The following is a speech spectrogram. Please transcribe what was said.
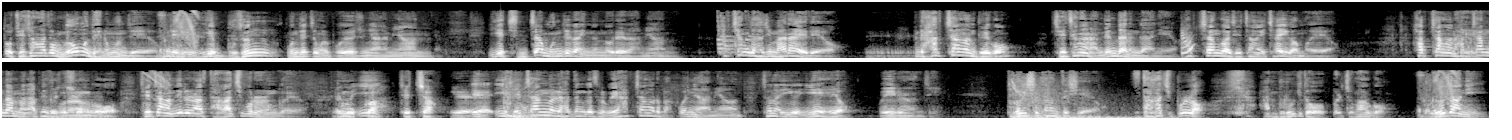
또 재창하도록 넣으면 되는 문제예요. 근데 이게, 무슨 문제점을 보여주냐 하면 이게 진짜 문제가 있는 노래라면 합창도 하지 말아야 돼요. 근데 합창은 되고 재창은 안 된다는 거 아니에요. 합창과 재창의 차이가 뭐예요? 합창은 합창단만 앞에서 부르는 거고 재창은 일어나서 다 같이 부르는 거예요. 그러면 이 재창. 예. 예, 이 재창을 하던 것을 왜 합창으로 바꿨냐 하면 저는 이거 이해해요. 왜 이러는지. 부르기 싫다는 뜻이에요. 다 같이 불러. 안 부르기도 뻘쭘하고 부르자니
